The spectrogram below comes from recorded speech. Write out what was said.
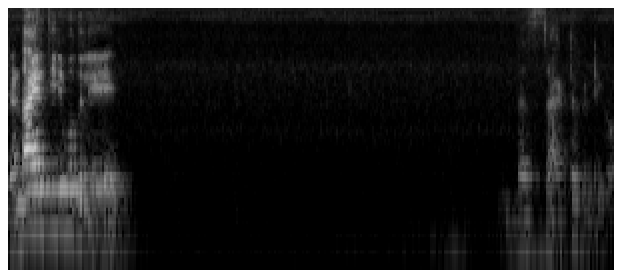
രണ്ടായിരത്തി ഇരുപതിലെ ബെസ്റ്റ് ആക്ടർ കിട്ടിക്കോ?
